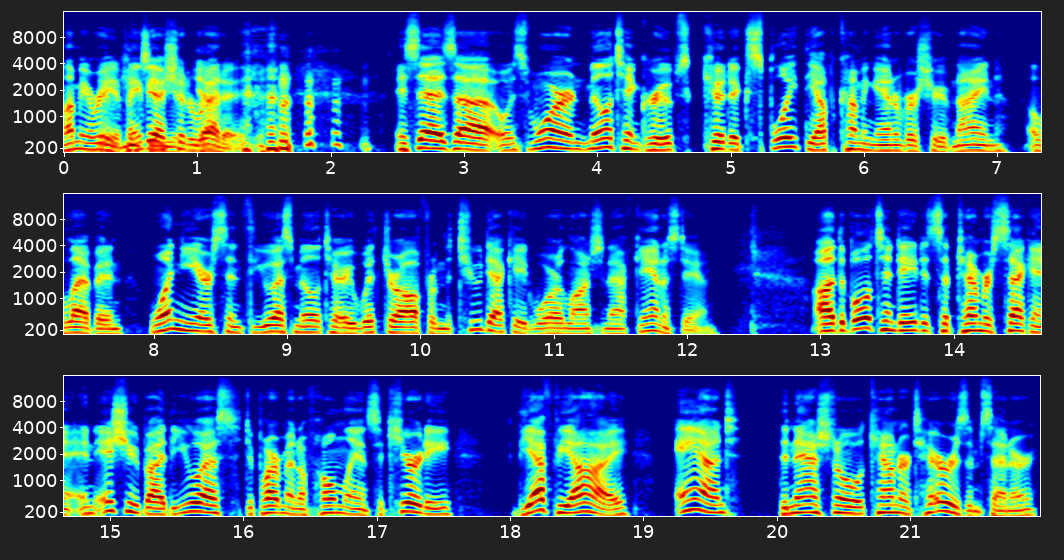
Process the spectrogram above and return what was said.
Let me read Maybe it. Maybe I should have yeah. read it. it says uh, it was warned militant groups could exploit the upcoming anniversary of 9/11, one year since the U.S. military withdrawal from the two-decade war launched in Afghanistan. Uh, the bulletin dated September 2nd and issued by the U.S. Department of Homeland Security, the FBI, and the National Counterterrorism Center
